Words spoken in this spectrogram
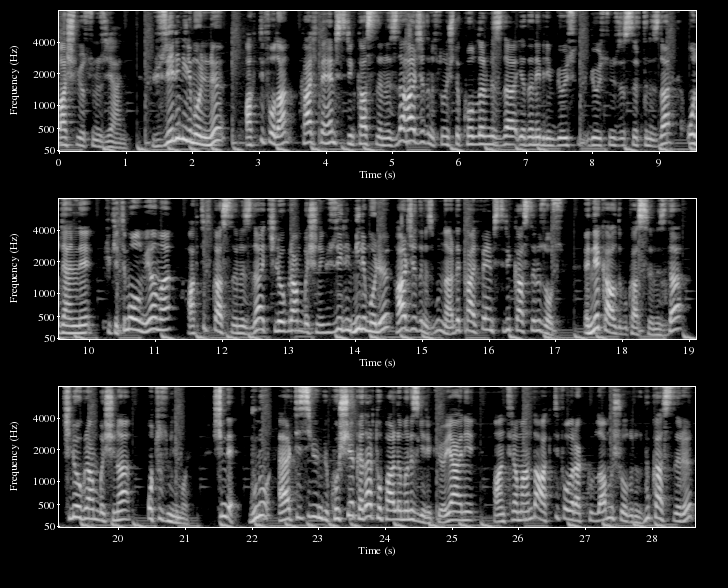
başlıyorsunuz yani. 150 milimolünü aktif olan kalp ve hamstring kaslarınızda harcadınız. Sonuçta kollarınızda ya da ne bileyim göğüs, göğsünüzde sırtınızda o denli tüketim olmuyor ama aktif kaslarınızda kilogram başına 150 milimolü harcadınız. Bunlar da kalp ve hamstring kaslarınız olsun. E ne kaldı bu kaslarınızda? Kilogram başına 30 milimol. Şimdi bunu ertesi günkü koşuya kadar toparlamanız gerekiyor. Yani antrenmanda aktif olarak kullanmış olduğunuz bu kasları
